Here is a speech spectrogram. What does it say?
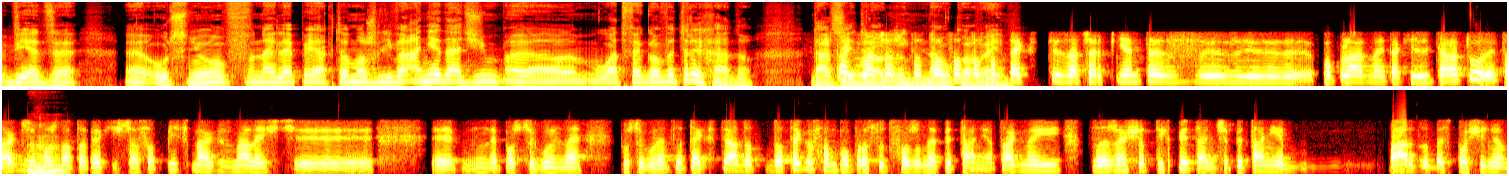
wiedzę uczniów najlepiej jak to możliwe, a nie dać im łatwego wytrycha do, dalszej tak, zwłaszcza, że to, to, to, to, są teksty zaczerpnięte z, z popularnej takiej literatury, tak, że mhm. można to w jakichś czasopismach znaleźć yy, yy, poszczególne, poszczególne te teksty, a do, do tego są po prostu tworzone pytania, tak, no i w zależności od tych pytań, czy pytanie bardzo bezpośrednio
